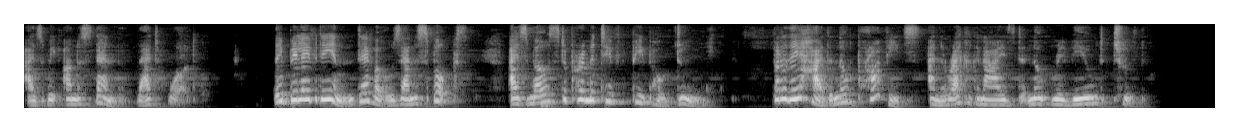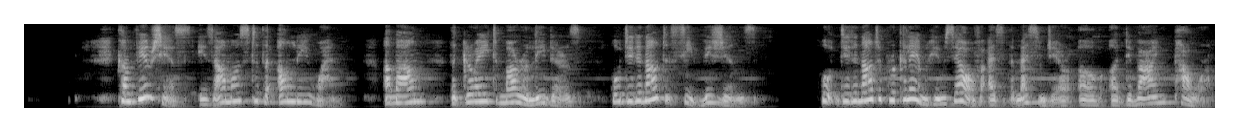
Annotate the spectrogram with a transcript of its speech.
as we understand that word. They believed in devils and spooks, as most primitive people do, but they had no prophets and recognized no revealed truth. Confucius is almost the only one among the great moral leaders who did not see visions, who did not proclaim himself as the messenger of a divine power,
